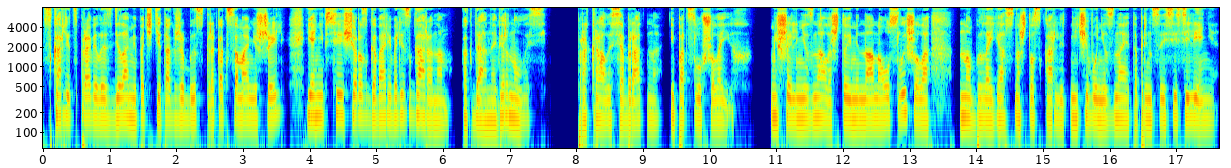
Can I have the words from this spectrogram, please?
Скарлетт справилась с делами почти так же быстро, как сама Мишель, и они все еще разговаривали с Гароном, когда она вернулась. Прокралась обратно и подслушала их. Мишель не знала, что именно она услышала, но было ясно, что Скарлетт ничего не знает о принцессе Селене.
